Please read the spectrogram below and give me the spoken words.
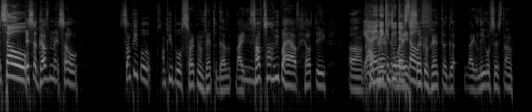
so it's a government so some people some people circumvent the government like Mhm. some some people have healthy um Yeah, and they can do it themselves. circumvent the go- like legal system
